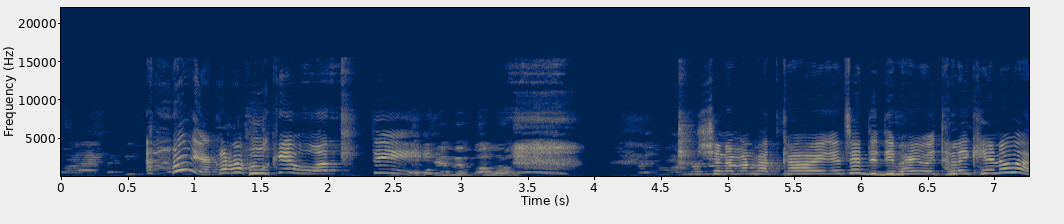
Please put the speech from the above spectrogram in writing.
এখন মুখে ভর্তি। শোনো আমার ভাত খাওয়া হয়ে গেছে দিদি ভাই ওই থালায় খেয়ে নেবা?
